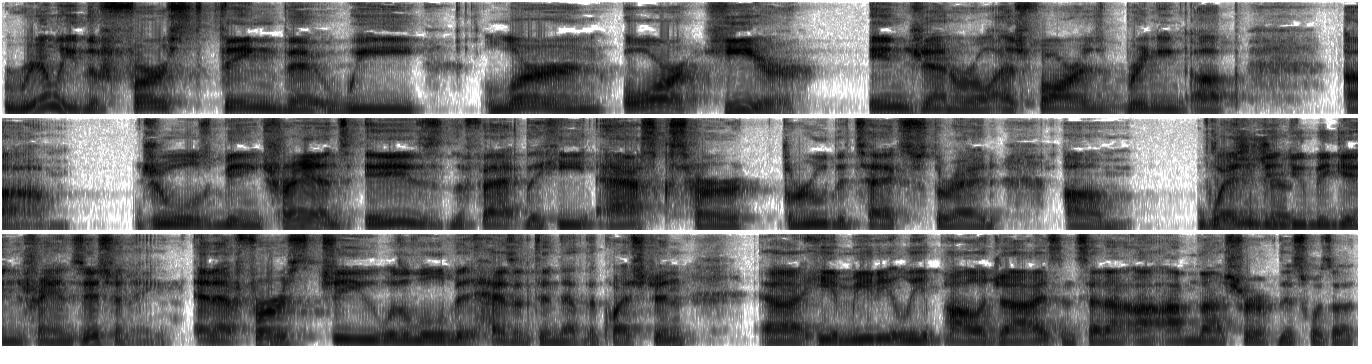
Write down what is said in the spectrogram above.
really the first thing that we learn or hear in general as far as bringing up um, Jules being trans is the fact that he asks her through the text thread, um, when did you begin transitioning? And at first, she was a little bit hesitant at the question. Uh, he immediately apologized and said, I- am not sure if this was a,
